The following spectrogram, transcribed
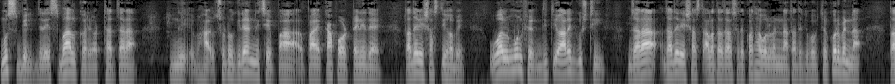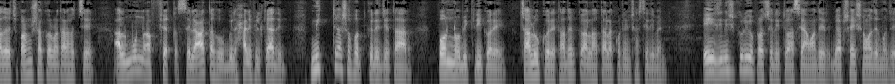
মুসবিল যারা ইসবাল করে, অর্থাৎ যারা ছোট গিরার নিচে পা, পায়ে কাপড় টেনে দেয়, তাদের এই শাস্তি হবে। ওয়াল মুনফেক, দ্বিতীয় আরেক গোষ্ঠী, যারা, যাদের এই শাস্তি আল্লাহ তালার সাথে কথা বলবেন না, তাদেরকে পবিত্র করবেন না তাদের হচ্ছে প্রশংসা করবেন তারা হচ্ছে আল মুনাফেক সেলাতাহু বিল হালিফিল কাদিব মিথ্যা শপথ করে যে তার পণ্য বিক্রি করে, চালু করে, তাদেরকে আল্লাহ তালা কঠিন শাস্তি দিবেন। এই জিনিসগুলিও প্রচলিত আছে আমাদের ব্যবসায়ী সমাজের মধ্যে।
